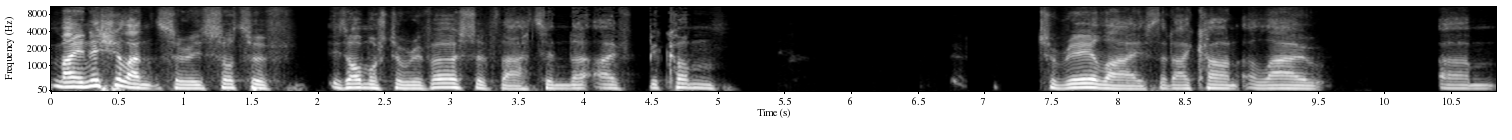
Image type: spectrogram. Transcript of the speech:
my initial answer is sort of is almost a reverse of that, in that I've become to realize that I can't allow um,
